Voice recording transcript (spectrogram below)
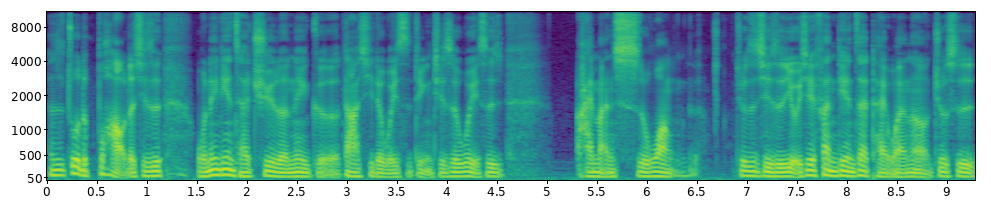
但是做的不好的，其实我那天才去了那个大溪的威斯汀，其实我也是还蛮失望的。就是其实有一些饭店在台湾啊，就是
